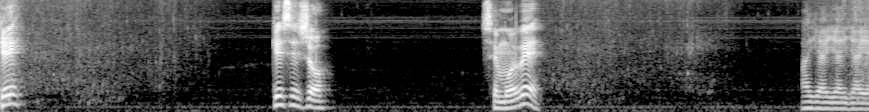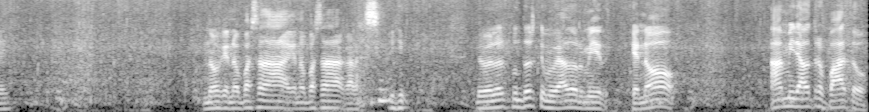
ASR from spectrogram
¿Qué? ¿Qué es eso? ¿Se mueve? Ay, ay, ay, ay, ay. No, que no pasa nada, que no pasa nada, cara. Sí. veo los puntos que me voy a dormir. Que no. Ah, mira, otro pato.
